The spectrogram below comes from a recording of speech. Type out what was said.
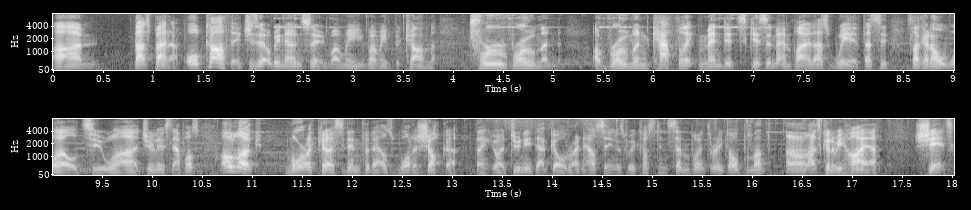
Um, that's better. Or Carthage, as it will be known soon when we when we become true Roman. A Roman Catholic mended schism empire. That's weird. That's It's like an old world to uh, Julius Nepos. Oh, look. More accursed infidels. What a shocker. Thank you. I do need that gold right now, seeing as we're costing 7.3 gold per month. Oh, that's going to be higher. Shit.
